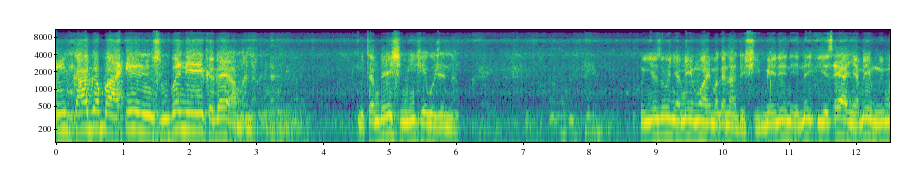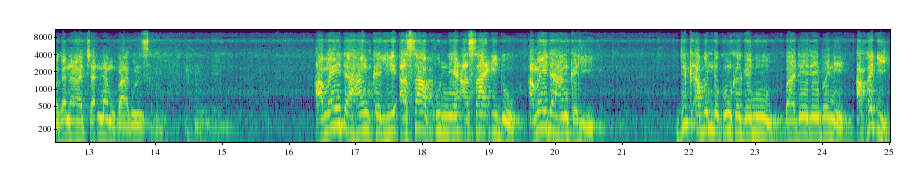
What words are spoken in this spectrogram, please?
In ka ga ba irin su ba ne ka gaya mana. Mu tambaye shi mi ke wajen nan. Kun ya zo nyame mu yi magana da shi menene nan ya tsaya nyame mu yi magana a can nan ba gurin sa a mai da hankali a sa kunne a sa ido a mai da hankali. Duk abin da kun ka gani ba daidai ba ne a faɗi.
